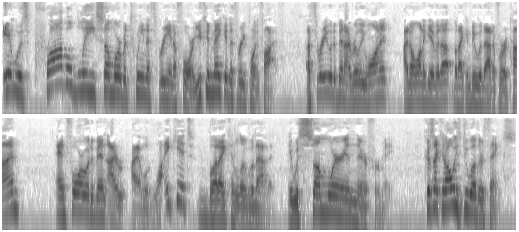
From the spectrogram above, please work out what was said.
it was probably somewhere between a three and a four. You can make it a 3.5. A three would have been I really want it. I don't want to give it up, but I can do without it for a time. And four would have been I, I would like it, but I can live without it. It was somewhere in there for me. Because I could always do other things.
